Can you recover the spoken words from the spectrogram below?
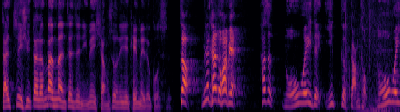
再继续，大家慢慢在这里面享受那些甜美的果实。走，我们再看这画面。它是挪威的一个港口，挪威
